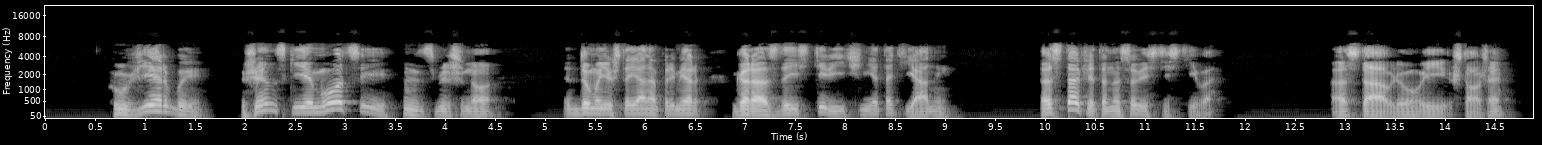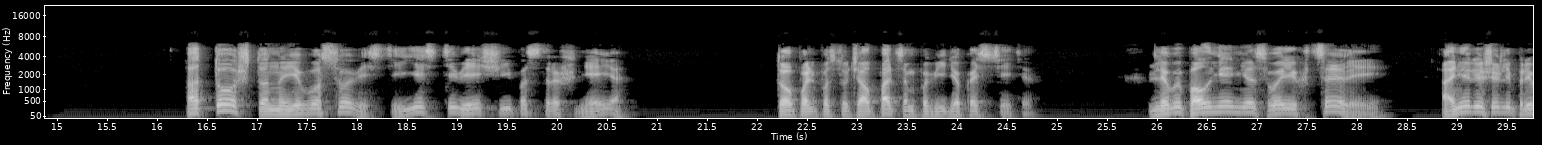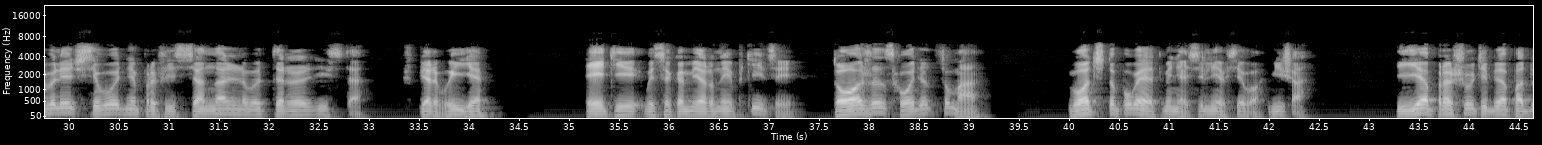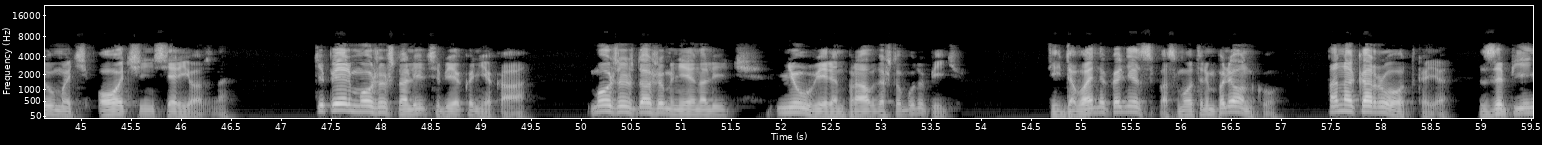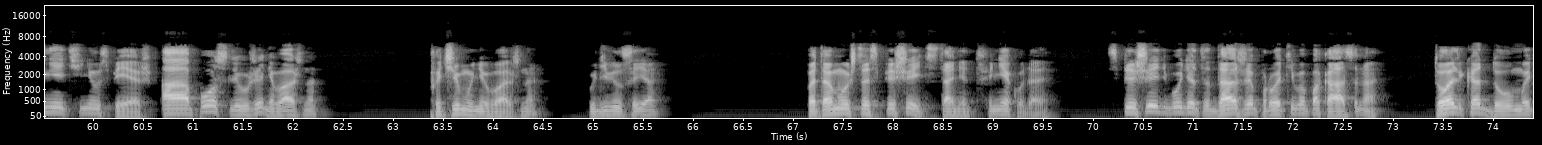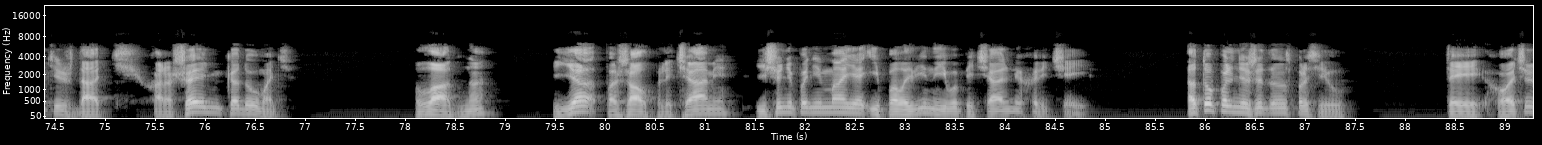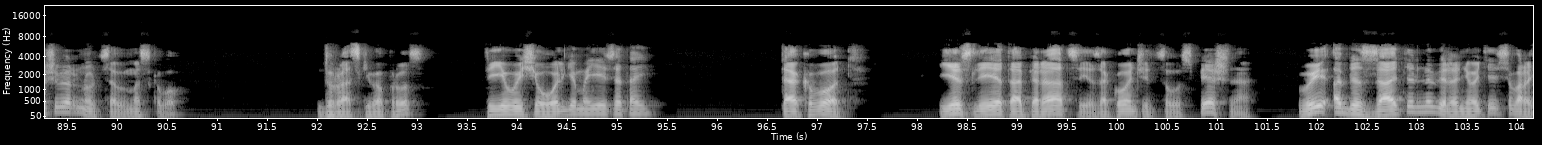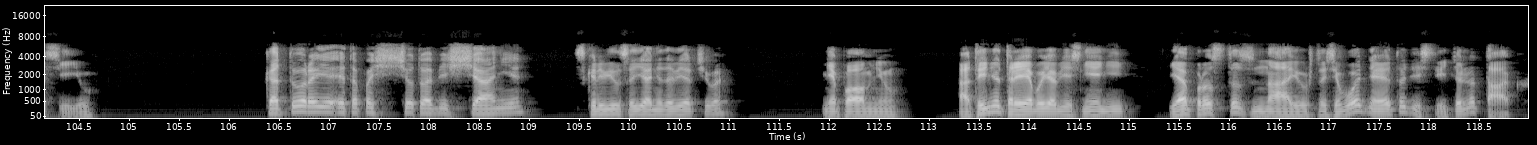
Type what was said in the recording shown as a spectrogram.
— У вербы женские эмоции? Смешно. Думаю, что я, например, гораздо истеричнее Татьяны. Оставь это на совести Стива. Оставлю. И что же? А то, что на его совести есть вещи и пострашнее. Тополь постучал пальцем по видеокассете. Для выполнения своих целей они решили привлечь сегодня профессионального террориста. Впервые. Эти высокомерные птицы тоже сходят с ума. Вот что пугает меня сильнее всего, Миша. И я прошу тебя подумать очень серьезно. Теперь можешь налить себе коньяка. Можешь даже мне налить. Не уверен, правда, что буду пить. И давай, наконец, посмотрим пленку. Она короткая, запьянеть не успеешь, а после уже не важно. — Почему не важно? — удивился я. — Потому что спешить станет некуда. Спешить будет даже противопоказано. Только думать и ждать, хорошенько думать. Ладно. Я пожал плечами, еще не понимая и половины его печальных речей. А Тополь неожиданно спросил. — Ты хочешь вернуться в Москву? Дурацкий вопрос. Ты его еще Ольге моей задай. Так вот, если эта операция закончится успешно, вы обязательно вернетесь в Россию. Которое это по счету обещание? — скривился я недоверчиво. — Не помню. А ты не требуй объяснений. Я просто знаю, что сегодня это действительно так.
